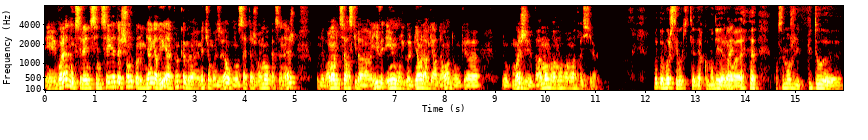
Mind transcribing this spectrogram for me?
Et voilà, donc c'est une série attachante qu'on aime bien regarder, un peu comme euh, Your Mother, où on s'attache vraiment au personnage, on a vraiment envie de savoir ce qui leur arrive, et on rigole bien en la regardant. Donc, euh, donc moi, j'ai vraiment vraiment vraiment apprécié. ouais. Bah moi, c'est moi qui te l'avais recommandé. Alors, euh, forcément, je l'ai plutôt,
